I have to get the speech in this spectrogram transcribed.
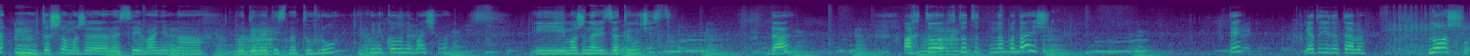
То що, може, Леся Іванівна подивитись на ту гру, яку ніколи не бачила? І може навіть взяти участь? Да? А хто, хто тут нападаючий? Ти? Я тоді до тебе. Ну а що?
